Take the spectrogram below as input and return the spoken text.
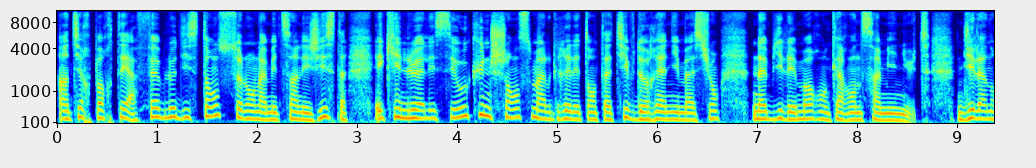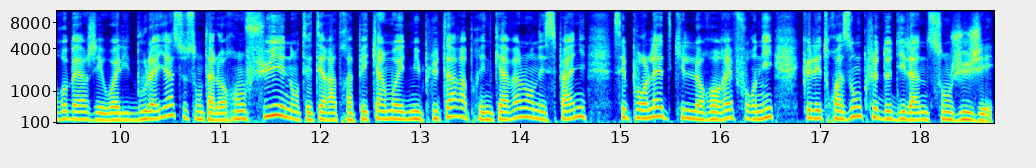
un tir porté à faible distance selon la médecin légiste et qui ne lui a laissé aucune chance malgré les tentatives de réanimation. Nabil est mort en 45 minutes. Dylan Roberge et Walid Boulaya se sont alors enfuis et n'ont été rattrapés qu'un mois et demi plus tard après une cavale en Espagne. C'est pour l'aide qu'ils leur auraient fourni que les trois oncles de Dylan sont jugés.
